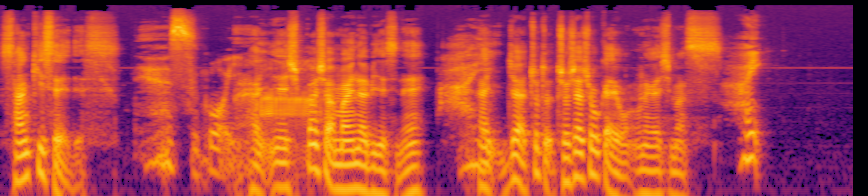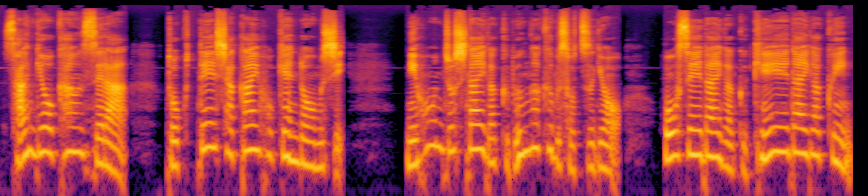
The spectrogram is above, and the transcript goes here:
3期生ですねえすごいな。はい、えー出版社はマイナビですねはい。はい、じゃあちょっと著者紹介をお願いしますはい。産業カウンセラー、特定社会保険労務士、日本女子大学文学部卒業、法政大学経営大学院、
